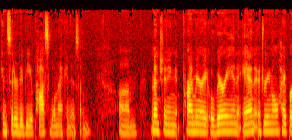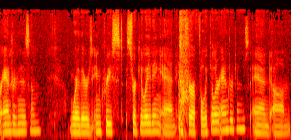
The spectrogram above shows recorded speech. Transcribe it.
considered to be a possible mechanism. Um, mentioning primary ovarian and adrenal hyperandrogenism, where there's increased circulating and intrafollicular androgens, and, um,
